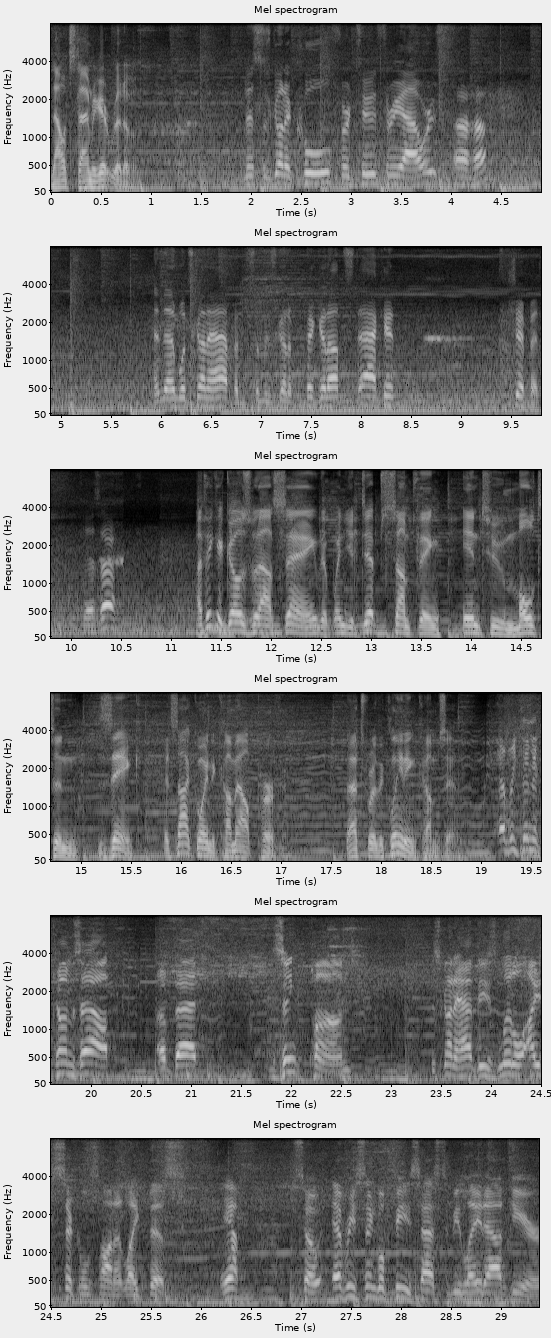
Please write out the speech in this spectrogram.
Now it's time to get rid of them. This is going to cool for two, three hours, Uh-huh. and then what's going to happen? Somebody's going to pick it up, stack it, ship it. Yes, sir. I think it goes without saying that when you dip something into molten zinc, it's not going to come out perfect. That's where the cleaning comes in. Everything that comes out of that zinc pond is going to have these little icicles on it like this. Yep. So every single piece has to be laid out here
